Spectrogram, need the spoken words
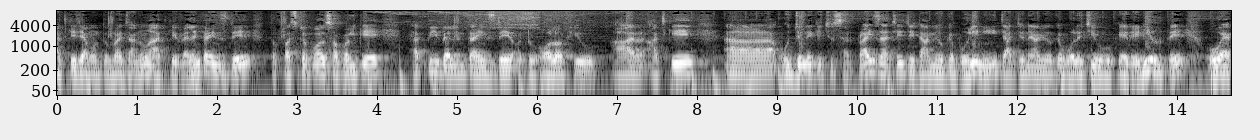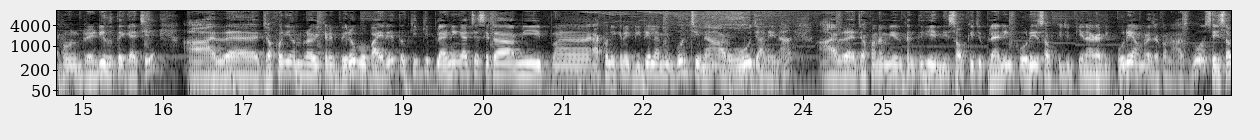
আজকে যেমন তোমরা জানো, আজকে ভ্যালেন্টাইন্স ডে তো ফার্স্ট অফ অল সকলকে happy Valentine's day to all of you আর আজকে ওর জন্য কিছু সারপ্রাইজ আছে যেটা আমি ওকে বলিনি, যার জন্য আমি ওকে বলেছি ওকে রেডি হতে, ও এখন রেডি হতে গেছে। আর যখনই আমরা ওইখানে বেরোবো বাইরে, তো কি কি প্ল্যানিং আছে সেটা আমি এখন এখানে ডিটেল আমি বলছি না, আর ও জানে না। আর যখন আমি ওখান থেকে সব কিছু প্ল্যানিং করে সব কিছু কেনাকাটি করে আমরা যখন আসব, সেই সব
